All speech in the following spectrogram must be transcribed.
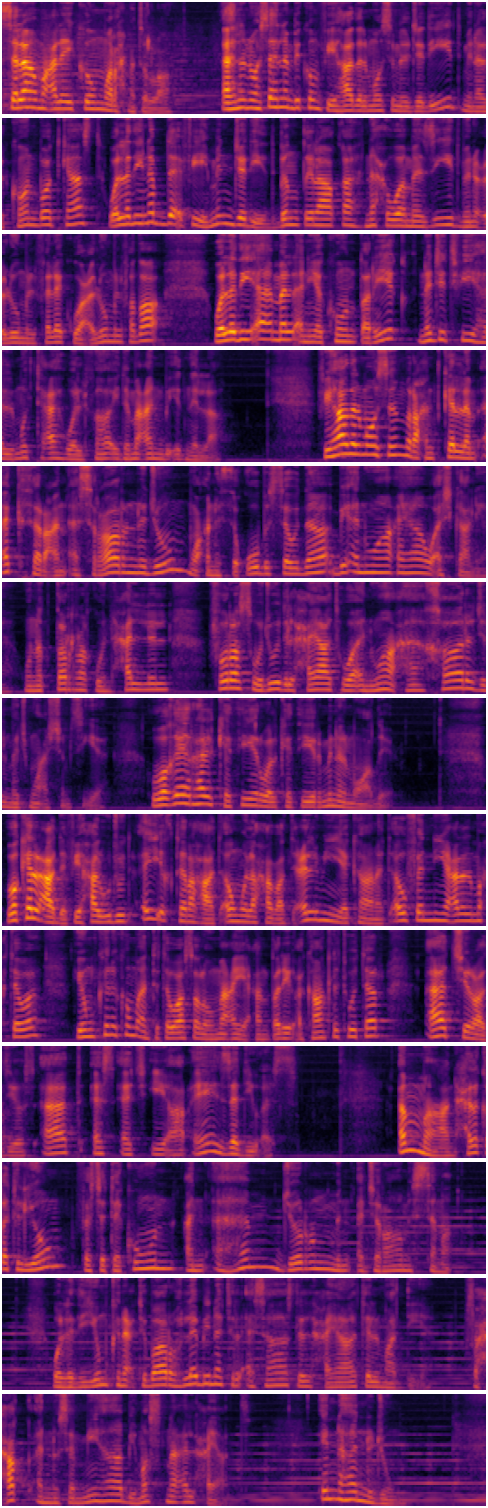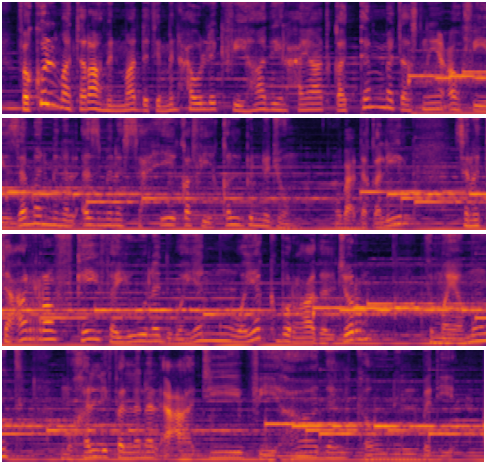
السلام عليكم ورحمة الله. أهلا وسهلا بكم في هذا الموسم الجديد من الكون بودكاست والذي نبدأ فيه من جديد بانطلاقة نحو مزيد من علوم الفلك وعلوم الفضاء والذي آمل أن يكون طريق نجد فيها المتعة والفائدة معا بإذن الله. في هذا الموسم راح نتكلم أكثر عن أسرار النجوم وعن الثقوب السوداء بأنواعها وأشكالها ونتطرق ونحلل فرص وجود الحياة وأنواعها خارج المجموعة الشمسية وغيرها الكثير والكثير من المواضيع. وكالعادة في حال وجود أي اقتراحات أو ملاحظات علمية كانت أو فنية على المحتوى يمكنكم أن تتواصلوا معي عن طريق أكاونت لتويتر at shirazios at s h e r a z u s. أما عن حلقة اليوم فستكون عن أهم جرم من أجرام السماء. والذي يمكن اعتباره لبنة الأساس للحياة المادية فحق أن نسميها بمصنع الحياة. إنها النجوم. فكل ما تراه من مادة من حولك في هذه الحياة قد تم تصنيعه في زمن من الأزمنة السحيقة في قلب النجوم. وبعد قليل سنتعرف كيف يولد وينمو ويكبر هذا الجرم ثم يموت مخلفا لنا الأعاجيب في هذا الكون البديع.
